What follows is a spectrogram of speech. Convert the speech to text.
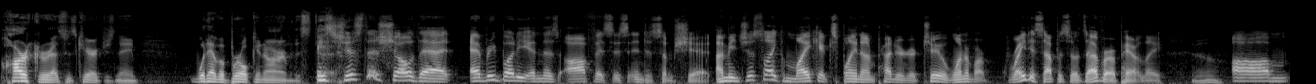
Harker, that's his character's name, would have a broken arm this day. It's just to show that everybody in this office is into some shit. I mean, just like Mike explained on Predator 2, one of our greatest episodes ever, apparently. Um,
